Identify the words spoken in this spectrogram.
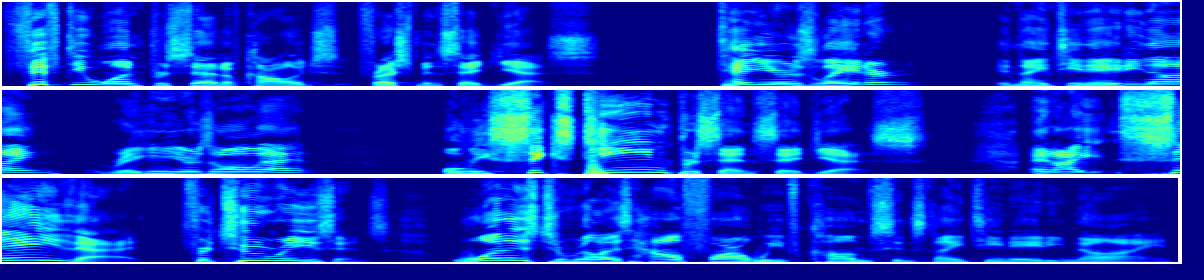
51% of college freshmen said yes. 10 years later, in 1989, Reagan years and all that, only 16% said yes. And I say that for two reasons. One is to realize how far we've come since 1989,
